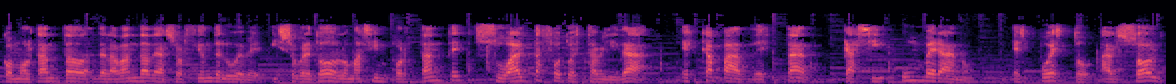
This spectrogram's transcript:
como tanto de la banda de absorción del UV y sobre todo lo más importante, su alta fotoestabilidad. Es capaz de estar casi un verano expuesto al sol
